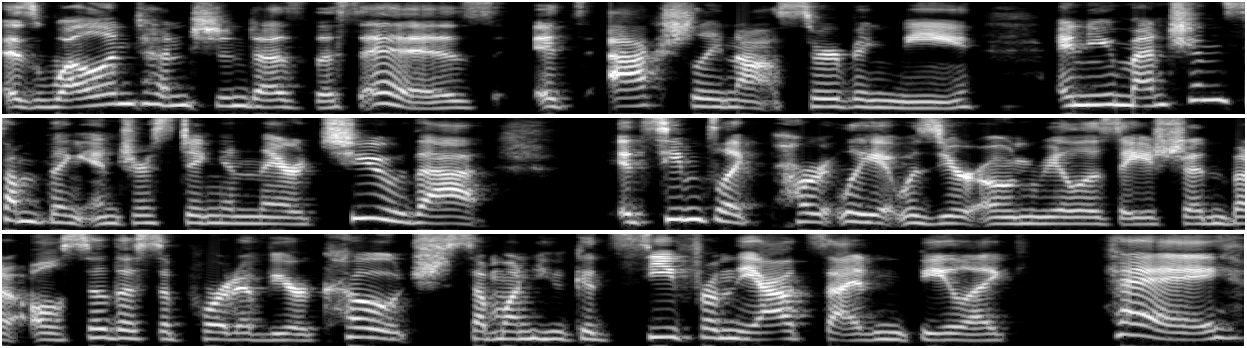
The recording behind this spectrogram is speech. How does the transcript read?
As well intentioned as this is, it's actually not serving me. And you mentioned something interesting in there too that it seemed like partly it was your own realization, but also the support of your coach, someone who could see from the outside and be like, hey,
